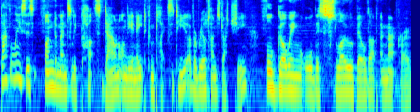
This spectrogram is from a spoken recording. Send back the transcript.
Battle Aces fundamentally cuts down on the innate complexity of a real time strategy, foregoing all this slow build up and macro,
